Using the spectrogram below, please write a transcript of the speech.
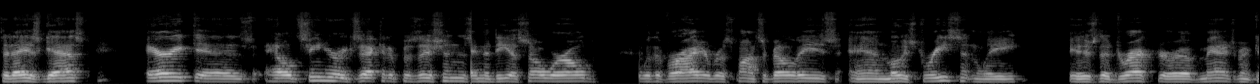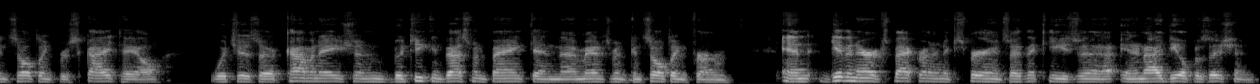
today's guest. Eric has held senior executive positions in the DSO world with a variety of responsibilities, and most recently is the director of management consulting for SkyTail, which is a combination boutique investment bank and uh, management consulting firm. And given Eric's background and experience, I think he's uh, in an ideal position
